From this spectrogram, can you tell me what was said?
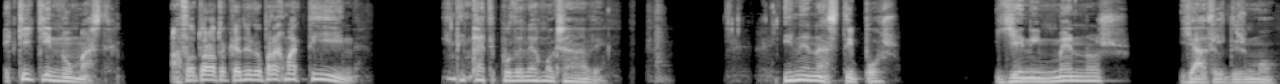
Εκεί κινούμαστε. Αυτό τώρα το καινούριο πράγμα τι είναι; Είναι κάτι που δεν έχουμε ξαναδεί. Είναι ένας τύπος γεννημένος για αθλητισμό.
